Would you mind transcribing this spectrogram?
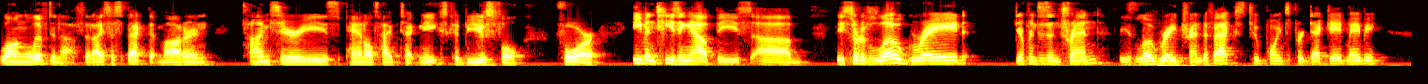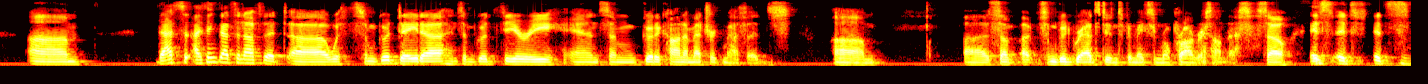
long lived enough that I suspect that modern time series panel type techniques could be useful for even teasing out these um, these sort of low grade differences in trend, these low grade trend effects, two points per decade maybe. Um, that's I think that's enough that uh, with some good data and some good theory and some good econometric methods, um, uh, some uh, some good grad students can make some real progress on this. So it's it's it's,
